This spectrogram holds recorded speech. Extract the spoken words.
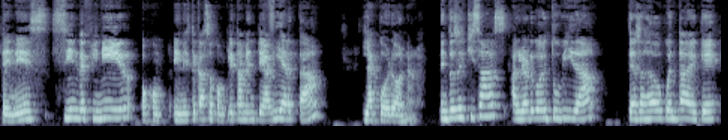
tenés sin definir, o en este caso completamente abierta, la corona. Entonces quizás a lo largo de tu vida te hayas dado cuenta de que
